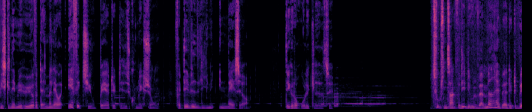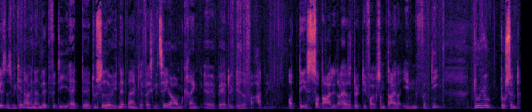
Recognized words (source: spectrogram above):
Vi skal nemlig høre, hvordan man laver effektiv bæredygtighedskommunikation, for det ved Line en masse om. Det kan du roligt glæde til. Tusind tak, fordi du vil være med her i Bæredygtig Business. Vi kender jo hinanden lidt, fordi at øh, du sidder jo i et netværk, jeg faciliterer omkring øh, bæredygtighed og forretning. Og det er så dejligt at have så dygtige folk som dig derinde, fordi du er jo docent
